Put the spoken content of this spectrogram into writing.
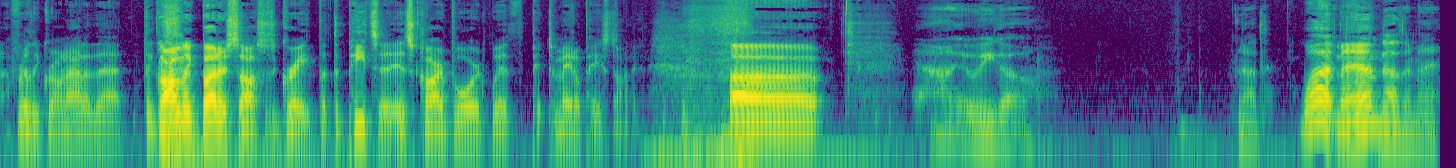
I've really grown out of that. The garlic butter sauce is great, but the pizza is cardboard with p- tomato paste on it. Uh Oh, here we go. Nothing. what, man? Nothing, man.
